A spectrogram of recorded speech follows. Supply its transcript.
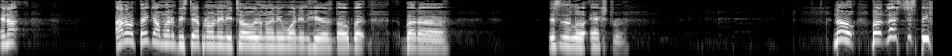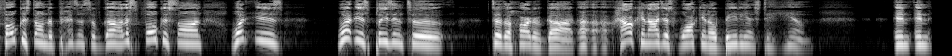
and I, I don't think I'm going to be stepping on any toes on anyone in here though, but, but, uh, this is a little extra. No, but let's just be focused on the presence of God. Let's focus on what is, what is pleasing to, to the heart of God. Uh, uh, uh how can I just walk in obedience to Him and, and,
